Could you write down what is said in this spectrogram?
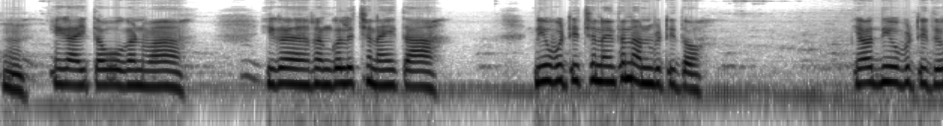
ಹ್ಞೂ ಈಗ ಆಯ್ತಾ ಹೋಗೋಣವಾ ಈಗ ರಂಗೋಲಿ ಚೆನ್ನಾಯ್ತಾ ನೀವು ಬಿಟ್ಟಿದ್ದು ಚೆನ್ನಾಯ್ತಾ, ನಾನು ಬಿಟ್ಟಿದ್ದೋ ಯಾವ್ದು ನೀವು ಬಿಟ್ಟಿದ್ದು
